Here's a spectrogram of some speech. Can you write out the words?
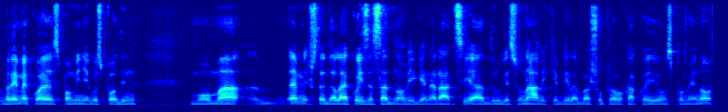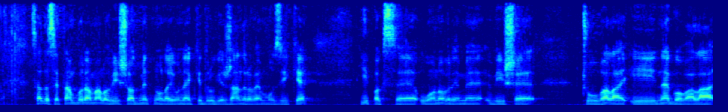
vreme koje spominje gospodin Moma, em što je daleko iza sad novih generacija, druge su navike bile baš upravo kako je i on spomenuo. Sada se tambura malo više odmetnula i u neke druge žanrove muzike. Ipak se u ono vreme više čuvala i negovala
